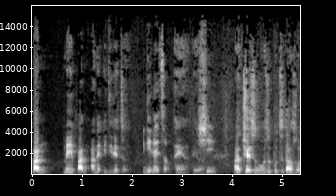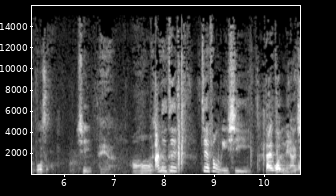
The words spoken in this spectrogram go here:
班、美班啊，那一点在走，一点在走，哎呀，对吧？是。啊，确实我是不知道说多少，是，哎呀。哦，啊，你这这凤梨是台湾的还是？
